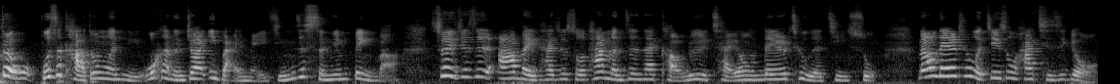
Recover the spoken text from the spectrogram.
对我不是卡顿问题，我可能就要一百美金，这神经病吧？所以就是阿伟他就说他们正在考虑采用 layer two 的技术，然后 layer two 的技术它其实有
